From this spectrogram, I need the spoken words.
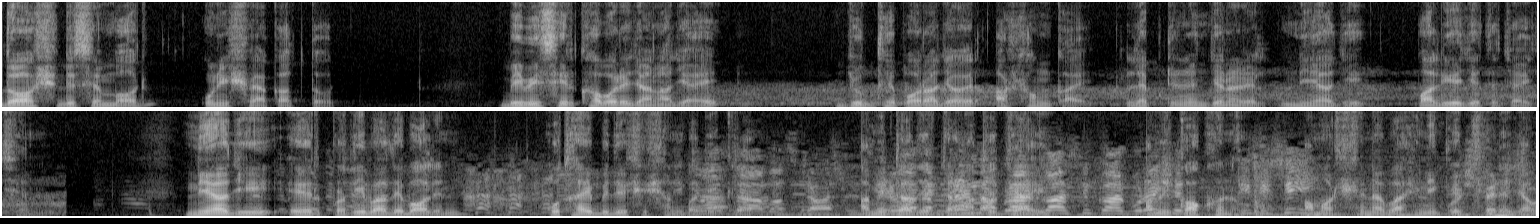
দশ ডিসেম্বর উনিশশো একাত্তর। বিবিসির খবরে জানা যায় যুদ্ধে পরাজয়ের আশঙ্কায় লেফটেন্যান্ট জেনারেল নিয়াজি পালিয়ে যেতে চাইছেন। নিয়াজি এর প্রতিবাদে বলেন কোথায় বিদেশি সাংবাদিকরা? আমি তাদের জানাতে চাই আমি কখনো আমার সেনাবাহিনীকে ছেড়ে যাব.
